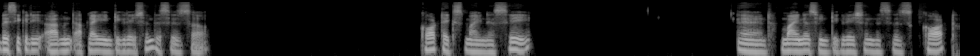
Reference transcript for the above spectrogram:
basically I am applying integration. This is uh, cot x minus a and minus integration. This is cot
